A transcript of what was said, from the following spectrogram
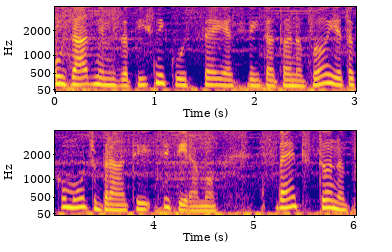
V zadnjem zapisniku seje sveta TNP je tako moč brati, citiramo: Svet TNP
